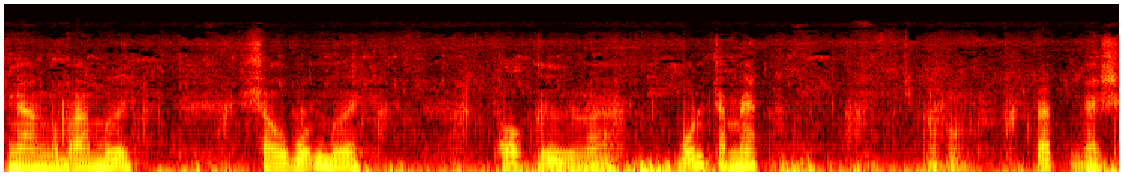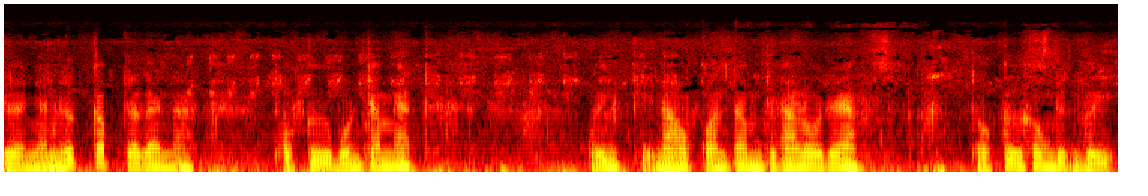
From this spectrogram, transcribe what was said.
ngang là 30 sâu 40 thổ cư là 400 mét đất. Ngày xưa nhà nước cấp cho nên là thổ cư 400 mét. Quý anh chị nào quan tâm thì alo cho em. Thổ cư không định vị.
